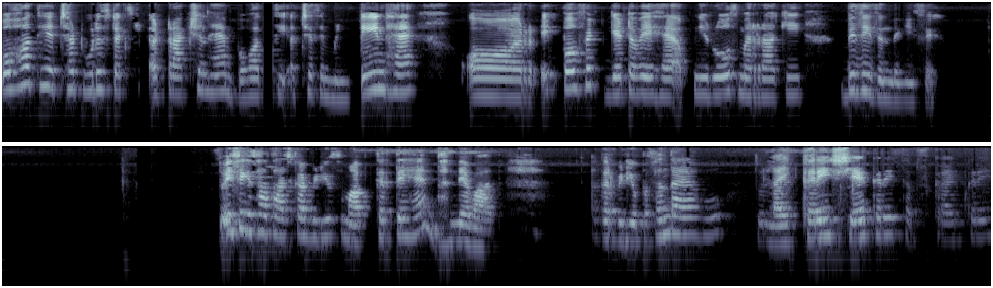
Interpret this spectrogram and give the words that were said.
बहुत ही अच्छा टूरिस्ट अट्रैक्शन है, बहुत ही अच्छे से मेंटेन्ड है और एक परफेक्ट गेट अवे है अपनी रोज़मर्रा की बिज़ी ज़िंदगी से। तो इसी के साथ आज का वीडियो समाप्त करते हैं। धन्यवाद। अगर वीडियो पसंद आया हो तो लाइक करें शेयर करें सब्सक्राइब करें।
